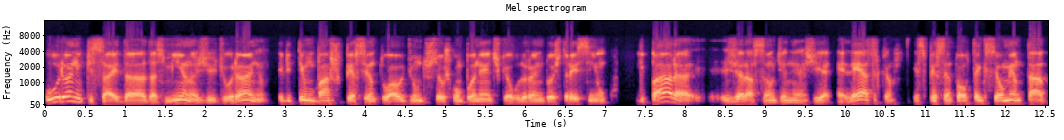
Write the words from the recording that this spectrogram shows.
o urânio que sai da, das minas de, de, urânio, ele tem um baixo percentual de um dos seus componentes, que é o urânio 235. E para geração de energia elétrica, esse percentual tem que ser aumentado.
